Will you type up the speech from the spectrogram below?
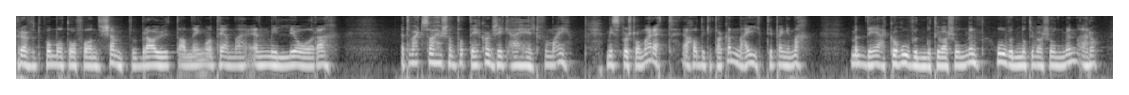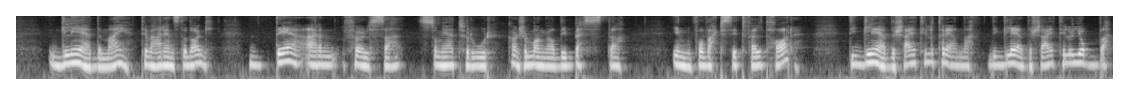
prøvd på en måte å få en kjempebra utdanning og tjene en mill. i året. Etter hvert så har jeg skjønt at det kanskje ikke er helt for meg. Misforstå meg rett, jeg hadde ikke takka nei til pengene. Men det er ikke hovedmotivasjonen min. Hovedmotivasjonen min er å glede meg til hver eneste dag. Det er en følelse som jeg tror kanskje mange av de beste innenfor hvert sitt felt har. De gleder seg til å trene. De gleder seg til å jobbe.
